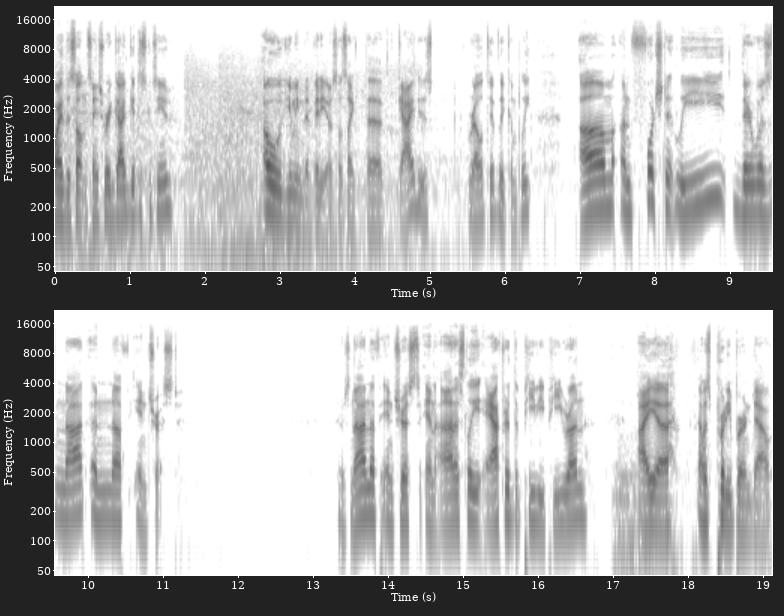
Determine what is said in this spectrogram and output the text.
Why did the Salt and Sanctuary guide get discontinued? Oh, you mean the videos. I was like, the guide is relatively complete. Um, unfortunately, there was not enough interest. There's not enough interest, and honestly, after the PvP run, I uh, I was pretty burned out.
